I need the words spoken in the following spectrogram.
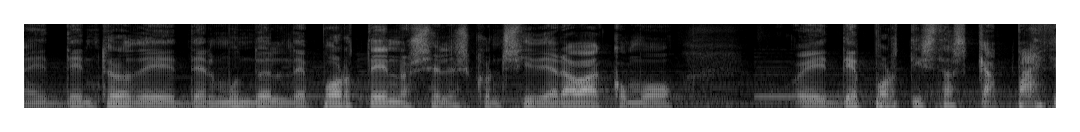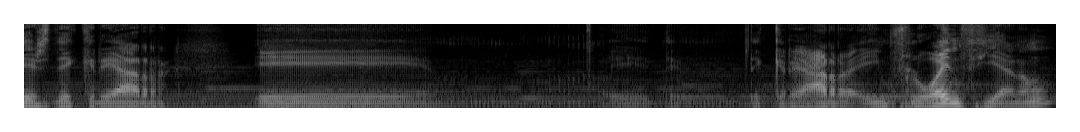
eh, dentro del mundo del deporte, no se les consideraba como eh, deportistas capaces de crear, eh, de crear influencia, ¿no?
